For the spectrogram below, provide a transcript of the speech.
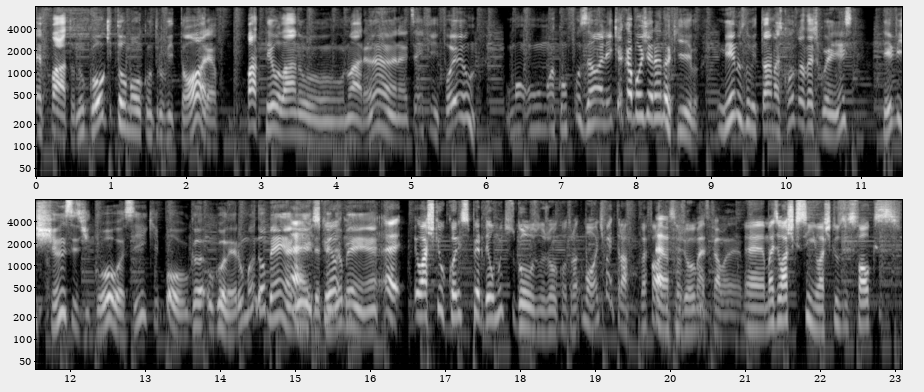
é- é fato. No gol que tomou contra o Vitória, bateu lá no, no Arana, enfim, foi um- uma, uma confusão ali que acabou gerando aquilo. Menos no Vitória, mas contra o Atlético Goianiense. Teve chances de gol, assim, que, pô, o, go- o goleiro mandou bem É, ali, que defendeu eu- bem, é. É, eu acho que o Corinthians perdeu muitos gols no jogo contra. Bom, a gente vai entrar, vai falar desse jogo. mas calma, né? É, mas eu acho que sim, eu acho que os desfalques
